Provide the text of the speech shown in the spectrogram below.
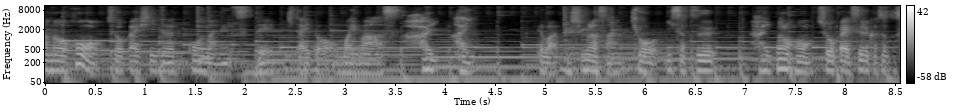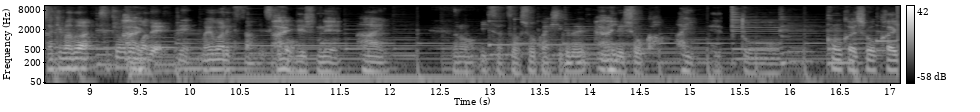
あの本を紹介していただくコーナーに移っていきたいと思います。はい、はい。では吉村さん、今日一冊はい、どの本を紹介するかちょっと先まだ先ほどまで、ね迷われてたんですけど、はいですね。はい。どの一冊を紹介してくれるんでしょうか？はい。えっと今回紹介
